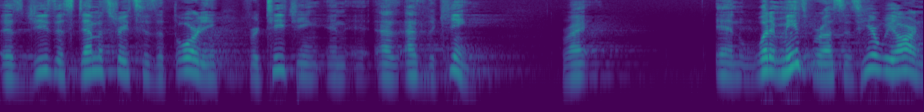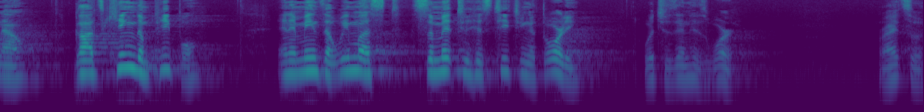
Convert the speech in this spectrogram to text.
As Jesus demonstrates his authority for teaching in, as, as the king, right? And what it means for us is here we are now, God's kingdom people, and it means that we must submit to his teaching authority, which is in his word. Right? So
